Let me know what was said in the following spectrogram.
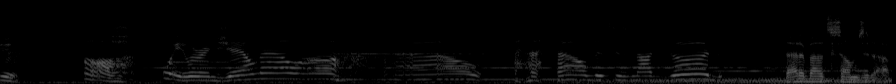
Ugh. Oh, wait, we're in jail now? Oh, Al. Al, this is not good. That about sums it up.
